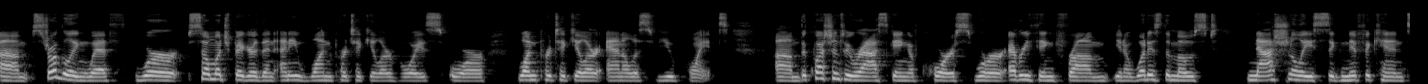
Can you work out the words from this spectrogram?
um, struggling with were so much bigger than any one particular voice or one particular analyst viewpoint. Um, the questions we were asking, of course, were everything from, you know, what is the most nationally significant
